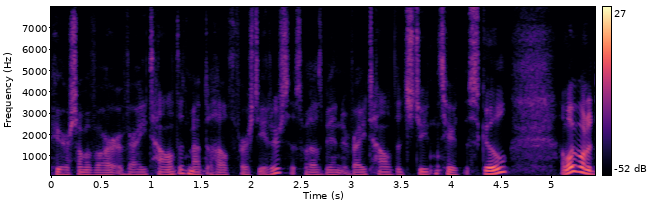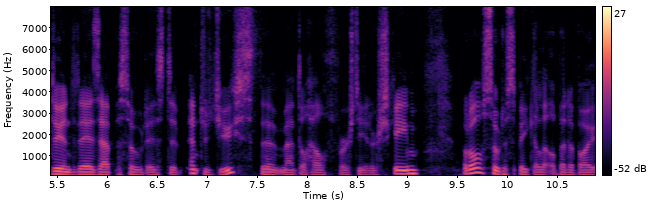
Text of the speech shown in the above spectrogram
who are some of our very talented mental health first aiders, as well as being very talented students here at the school. And what we want to do in today's episode is to introduce the mental health first aider scheme, but also to speak a little bit about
